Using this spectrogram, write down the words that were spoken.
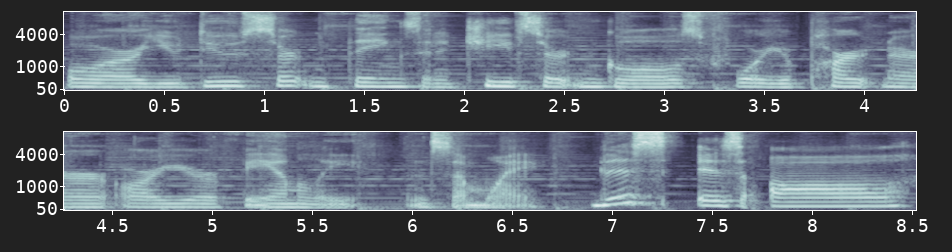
or you do certain things and achieve certain goals for your partner or your family in some way. This is all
